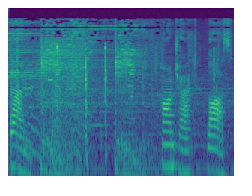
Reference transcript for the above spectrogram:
Done. Contract lost.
